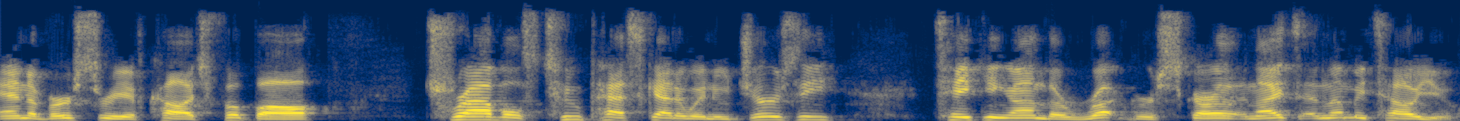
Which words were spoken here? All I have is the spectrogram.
anniversary of college football, travels to Piscataway, New Jersey, taking on the Rutgers Scarlet Knights. And let me tell you,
